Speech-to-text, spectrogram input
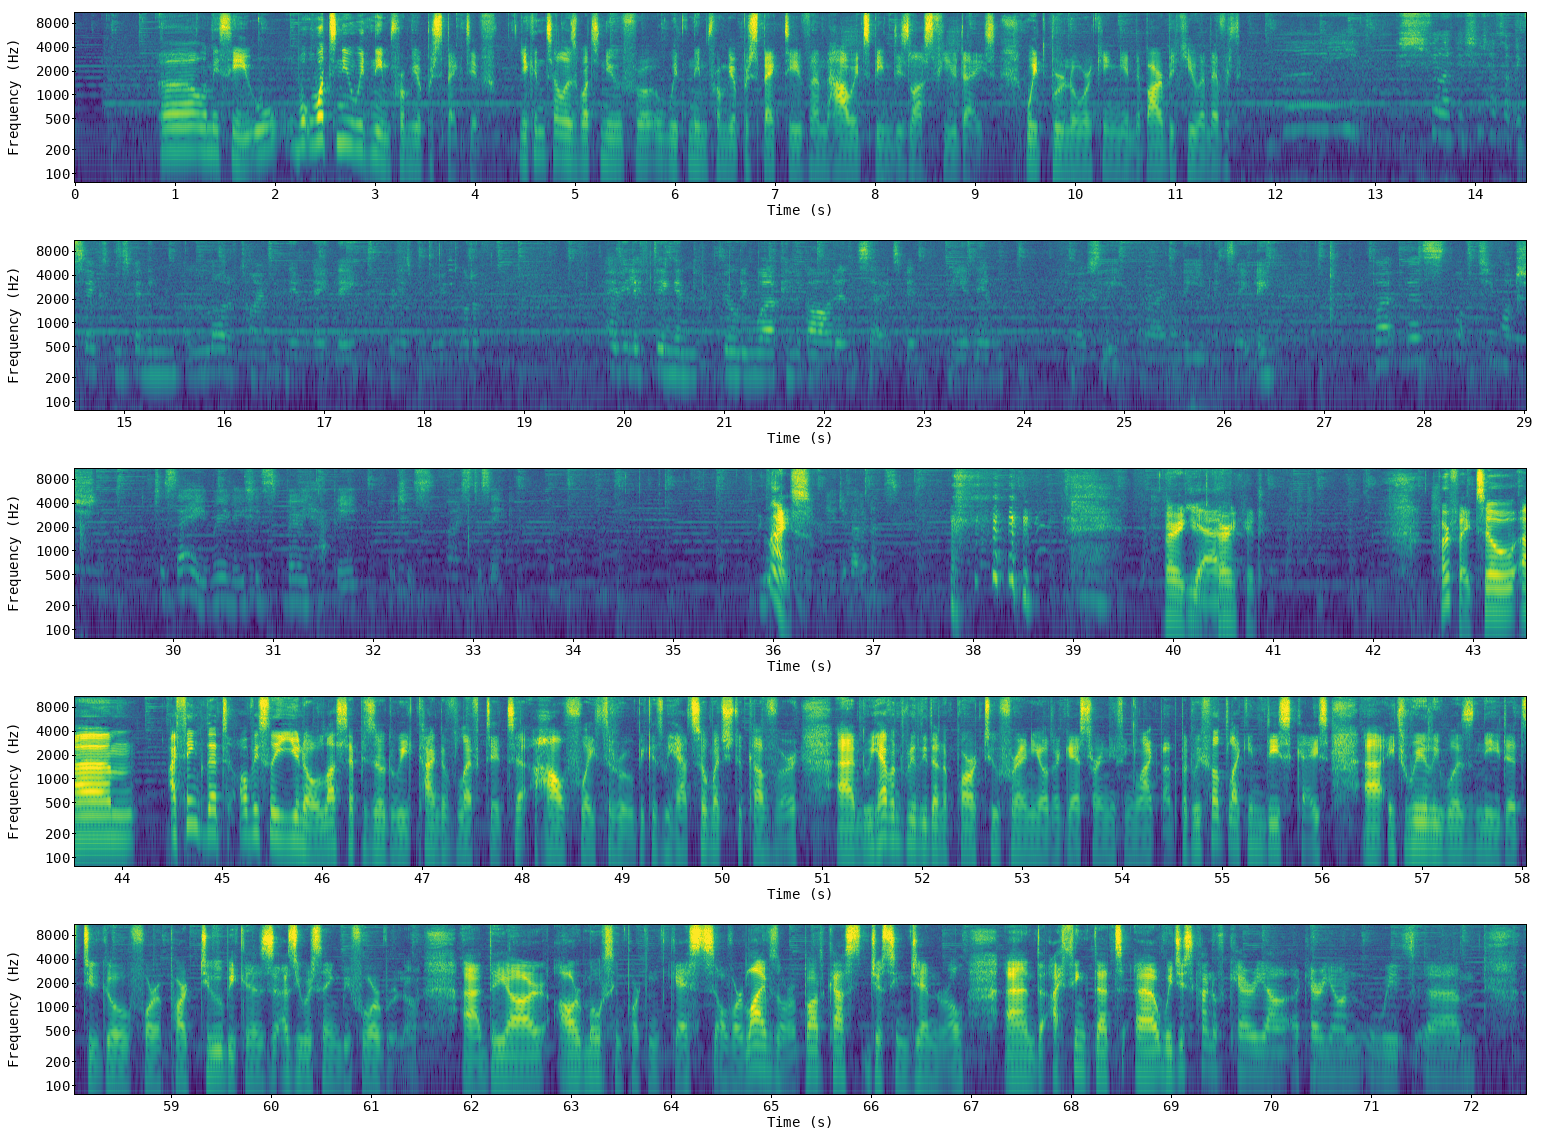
Uh, let me see. W- what's new with Nim from your perspective? You can tell us what's new for, with Nim from your perspective and how it's been these last few days with Bruno working in the barbecue and everything. I feel like I should have something to say because I've been spending a lot of time with Nim lately. Really has been doing a lot of heavy lifting and building work in the garden, so it's been me and Nim mostly on our own on the evenings lately. But there's not too much to say, really. She's very happy, Nice. New developments. Very good. Yeah. Very good. Perfect. So, um, I think that obviously, you know, last episode we kind of left it halfway through because we had so much to cover, and we haven't really done a part two for any other guest or anything like that. But we felt like in this case, uh, it really was needed to go for a part two because, as you were saying before, Bruno, uh, they are our most important guests of our lives or our podcast, just in general. And I think that uh, we just kind of carry out, carry on with. Um,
